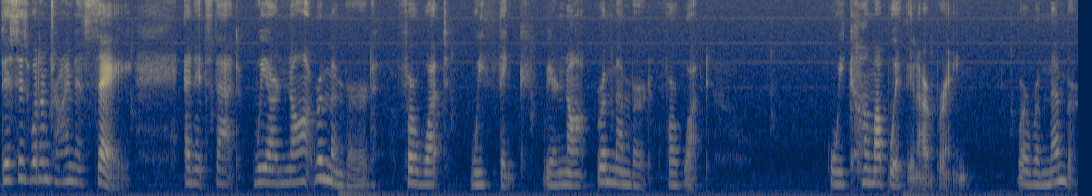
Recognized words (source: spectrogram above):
this is what I'm trying to say and it's that we are not remembered for what we think. We are not remembered for what we come up with in our brain. We're remembered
